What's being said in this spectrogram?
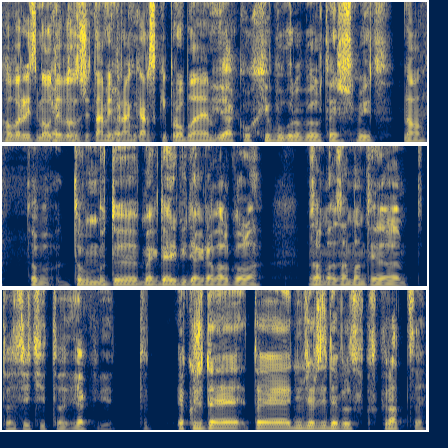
Hovorili sme o Devils, že tam je Jakub- brankársky problém. Jakou chybu urobil ten Schmidt. No, To, to, to McDavid, jak dával gola za, za mantinelem, to cíti, to, jak, to, akože to je, to je New Jersey Devils v skratce.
